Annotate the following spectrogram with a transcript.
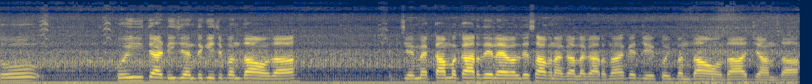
ਸੋ ਕੋਈ ਤੁਹਾਡੀ ਜ਼ਿੰਦਗੀ 'ਚ ਬੰਦਾ ਆਉਂਦਾ, ਜੇ ਮੈਂ ਕੰਮਕਾਰ ਦੇ ਲੈਵਲ ਦੇ ਹਿਸਾਬ ਨਾਲ ਗੱਲ ਕਰਦਾ ਕਿ ਜੇ ਕੋਈ ਬੰਦਾ ਆਉਂਦਾ, ਜਾਂਦਾ,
